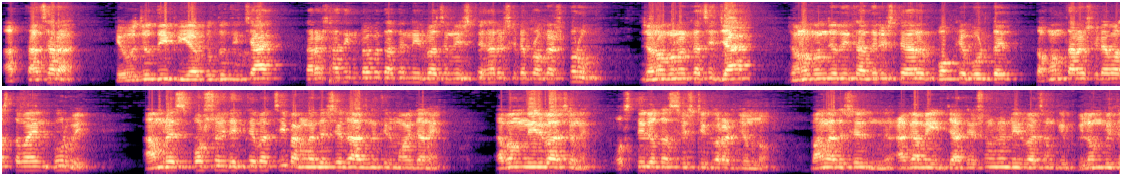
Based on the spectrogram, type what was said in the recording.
আর তাছাড়া, কেউ যদি পিয়ার পদ্ধতি চায়, তারা স্বাধীনভাবে তাদের নির্বাচনী ইশতেহারে সেটা প্রকাশ করুক। জনগণের কাছে যাক। জনগণ যদি তাদের ইশতেহারের পক্ষে ভোট দেয়, তখন তারা সেটা বাস্তবায়ন করবে। আমরা স্পষ্টই দেখতে পাচ্ছি বাংলাদেশের রাজনীতির ময়দানে এবং নির্বাচনে অস্থিরতা সৃষ্টি করার জন্য, বাংলাদেশের আগামী জাতীয় সংসদ নির্বাচনকে বিলম্বিত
